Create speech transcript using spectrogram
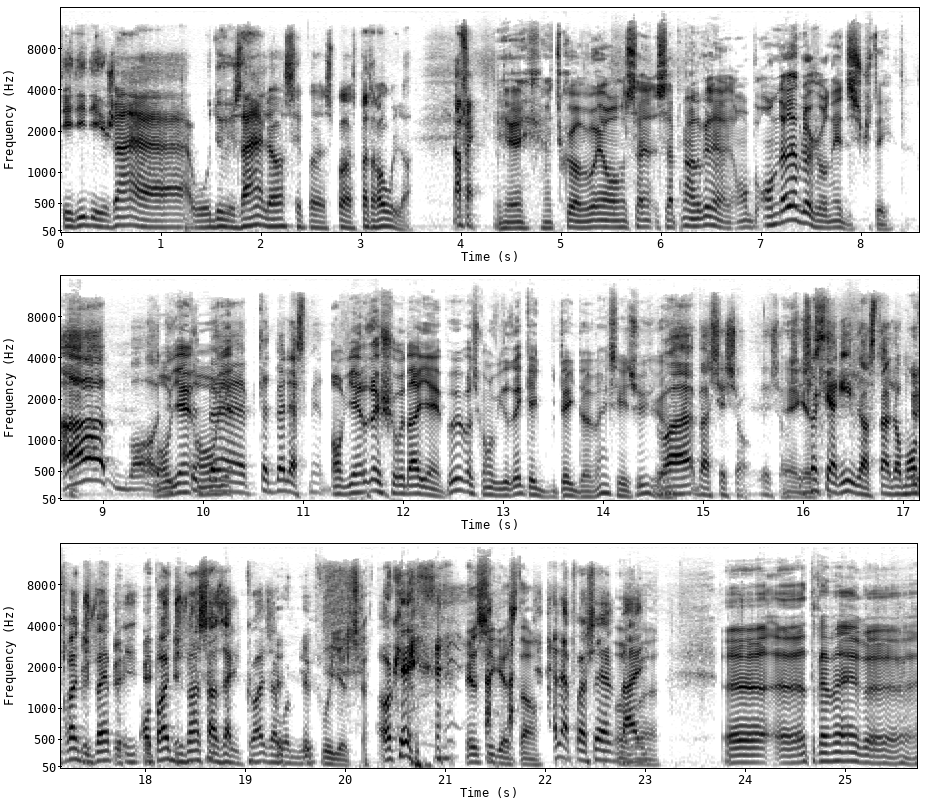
élu des gens euh, aux deux ans, là, c'est pas, pas, drôle. Là. Enfin. en tout cas, ça, prendrait. On, on aurait la journée à discuter. Ah, bon, on vient, peut-être bien, la semaine. On viendrait chaud d'ail un peu parce qu'on voudrait quelques bouteilles de vin, c'est sûr. Oui, ben c'est ça. C'est ça, c'est ça qui arrive dans ce temps-là. On prend du vin, on prend du vin sans alcool, ça va mieux. Oui, ça. OK. Merci, Gaston. à la prochaine. Bye. Euh, à travers, euh,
